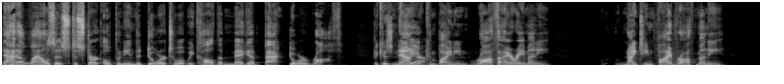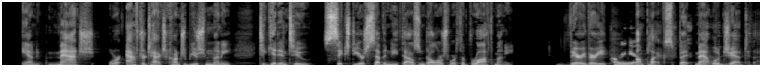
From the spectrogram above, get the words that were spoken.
That yeah. allows us to start opening the door to what we call the mega backdoor Roth because now yeah. you're combining Roth IRA money, 19.5 Roth money, and match or after tax contribution money to get into sixty or seventy thousand dollars worth of Roth money. Very, very complex. But Matt, what would you add to that?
